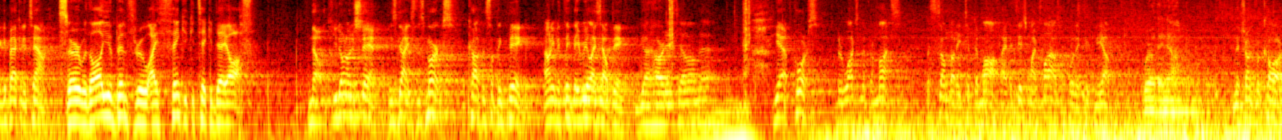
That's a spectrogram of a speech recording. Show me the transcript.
Gotta get back into town. Sir, with all you've been through, I think you could take a day off. No, you don't understand. These guys, these mercs, are caught up in something big. I don't even think they realize how big. You got hard intel on that? Yeah, of course. I've been watching them for months. But somebody tipped them off. I had to ditch my files before they picked me up. Where are they now? In the trunk of a car,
